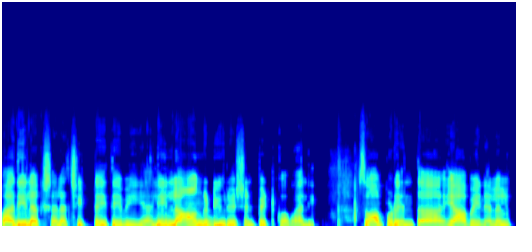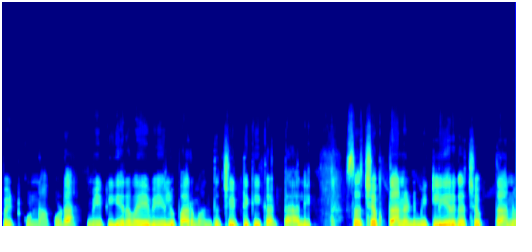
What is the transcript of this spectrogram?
పది లక్షల చిట్ అయితే వేయాలి. లాంగ్ డ్యూరేషన్ పెట్టుకోవాలి. సో, అప్పుడు ఎంత 50 నెలలకు పెట్టుకున్నా కూడా మీకు ఇరవై వేలు పర్ మంత్ చిట్టుకి కట్టాలి. సో, చెప్తానండి మీకు క్లియర్‌గా చెప్తాను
